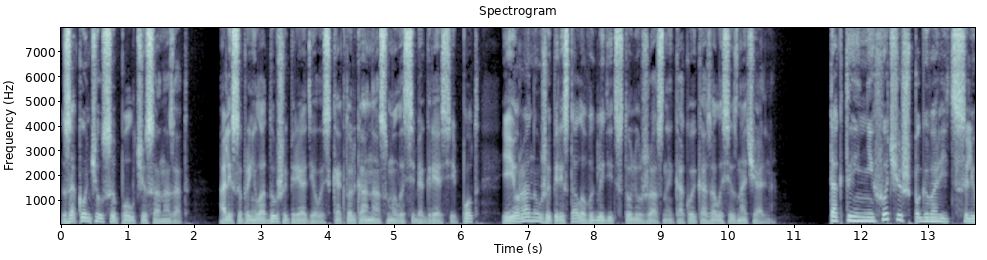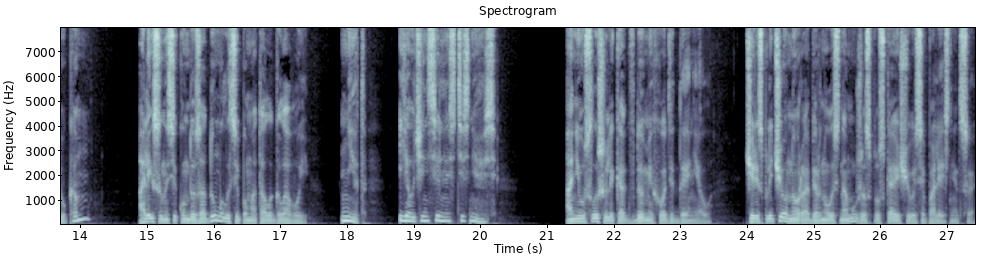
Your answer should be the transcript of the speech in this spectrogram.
закончился полчаса назад. Алиса приняла душ и переоделась. Как только она смыла с себя грязь и пот, ее рана уже перестала выглядеть столь ужасной, какой казалась изначально. «Так ты не хочешь поговорить с Люком?» Алиса на секунду задумалась и помотала головой. «Нет, я очень сильно стесняюсь». Они услышали, как в доме ходит Дэниел. Через плечо Нора обернулась на мужа, спускающегося по лестнице.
